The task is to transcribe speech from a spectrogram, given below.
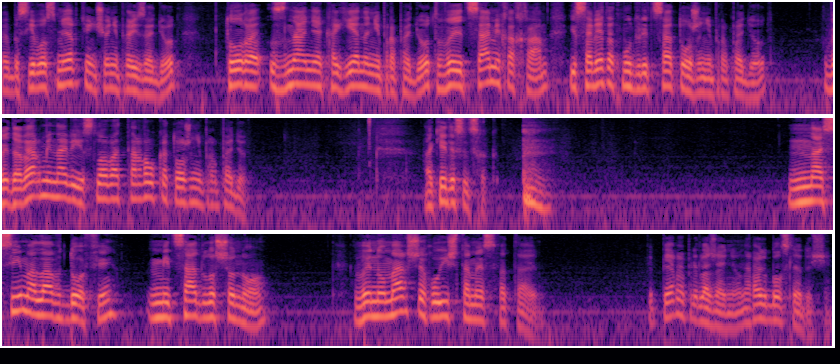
как бы с его смертью ничего не произойдет. Тора, знание Каена не пропадет. Вейцами Хахам, и совет от мудреца тоже не пропадет. Ведавар Минави, и слово от пророка тоже не пропадет. Акедис Ицхак. Насим Алавдофи, Мицад Лошоно, Венумар Шехуиш Тамес Фатаем. Первое предложение у народа было следующее.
